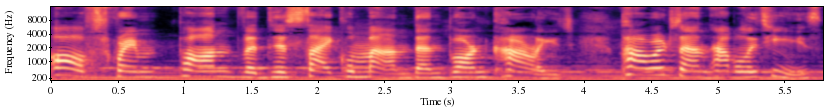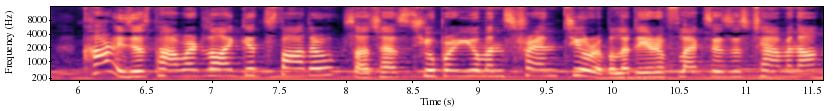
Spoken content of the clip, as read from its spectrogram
offspring bond with his psycho man, then born Carnage. Powers and abilities. Carnage is powered like its father, such as superhuman strength, durability, reflexes, stamina,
